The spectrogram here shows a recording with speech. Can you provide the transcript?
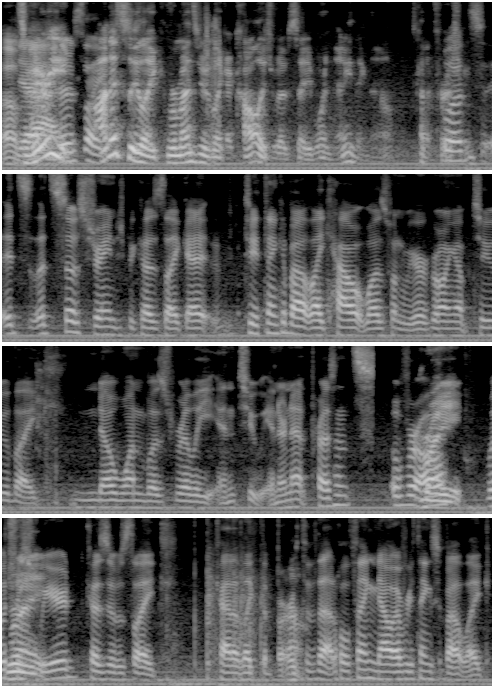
Oh, it's Yeah, very there's, like- honestly like reminds me of like a college website more than anything though. It's kind of fresh. Well, it's it's it's so strange because like I to think about like how it was when we were growing up too. Like no one was really into internet presence overall, right. which was weird because it was like kind of like the birth Oh. of that whole thing. Now everything's about like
